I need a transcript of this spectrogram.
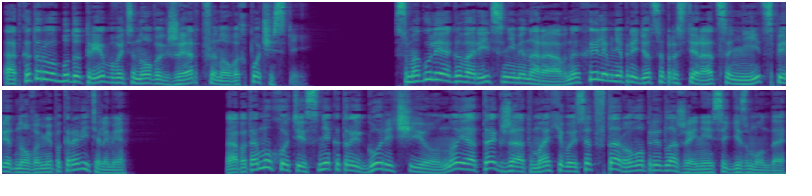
от которого буду требовать новых жертв и новых почестей? Смогу ли я говорить с ними на равных, или мне придется простираться ниц перед новыми покровителями? А потому, хоть и с некоторой горечью, но я также отмахиваюсь от второго предложения Сигизмунда.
